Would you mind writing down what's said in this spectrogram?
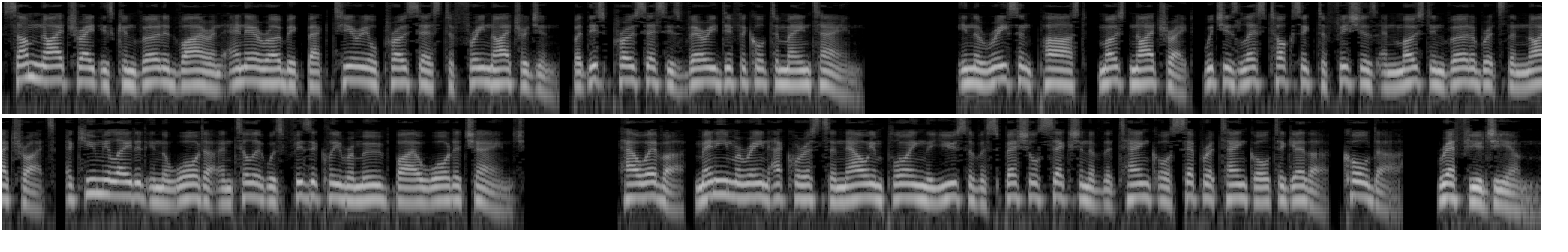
Some nitrate is converted via an anaerobic bacterial process to free nitrogen, but this process is very difficult to maintain. In the recent past, most nitrate, which is less toxic to fishes and most invertebrates than nitrites, accumulated in the water until it was physically removed by a water change. However, many marine aquarists are now employing the use of a special section of the tank or separate tank altogether, called a refugium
